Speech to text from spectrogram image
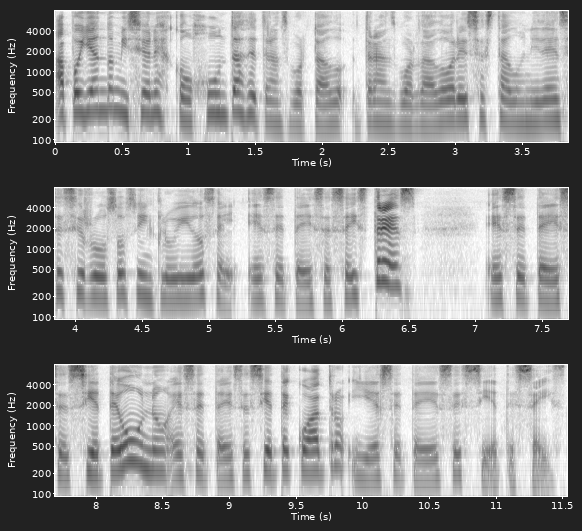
apoyando misiones conjuntas de transbordadores estadounidenses y rusos, incluidos el STS-63, STS-71, STS-74 y STS-76.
